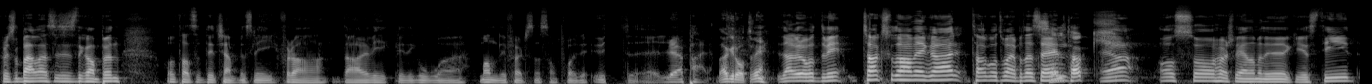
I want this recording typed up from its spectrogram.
Crystal Palace i siste kampen og ta seg til Champions League. For da, da er det virkelig de gode mannlige følelsene som får utløp her. Da gråter vi. Da gråter vi. Takk skal du ha, Vegard. Ta godt vare på deg selv. Selv takk. Ja, og så høres vi gjennom om en ukes tid.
